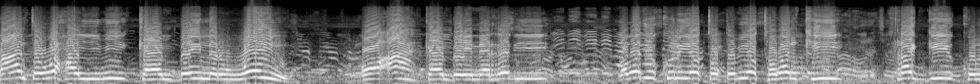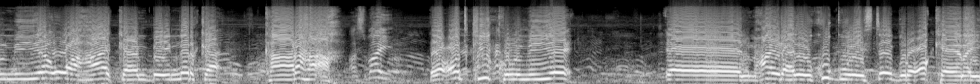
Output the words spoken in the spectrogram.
maanta waxaa yimi kaambaynar weyn oo ah kaambaynaradii labadii kun iyo toddobiyo tobankii raggii kulmiye u ahaa kaambaynarka kaaraha ah ee codkii kulmiye maxaa yidhahda ku guulaystay burco keenay.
